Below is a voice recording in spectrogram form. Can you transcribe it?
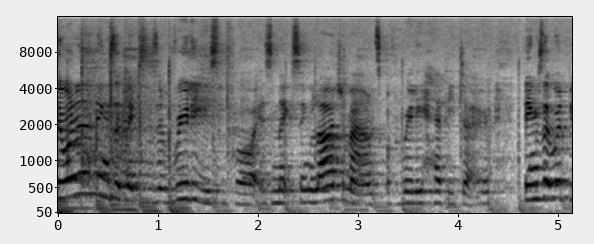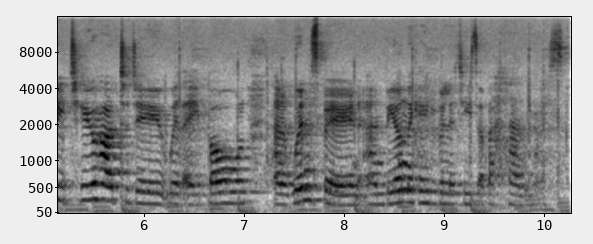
So one of the things that mixers are really useful for is mixing large amounts of really heavy dough, things that would be too hard to do with a bowl and a wooden spoon and beyond the capabilities of a hand whisk.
